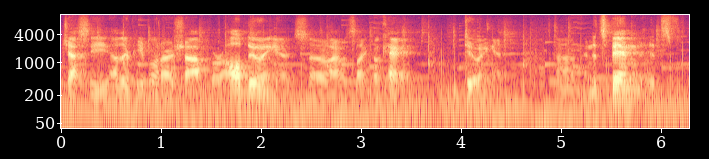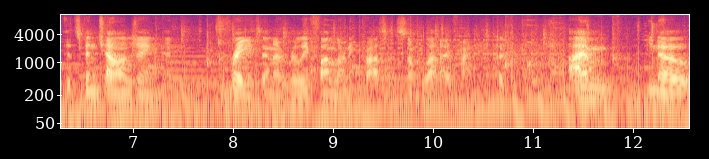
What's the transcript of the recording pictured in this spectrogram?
Jesse, other people at our shop were all doing it. So I was like, okay, doing it. Um, and it's been it's it's been challenging and great and a really fun learning process. So I'm glad I finally took the plunge. I'm, you know,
